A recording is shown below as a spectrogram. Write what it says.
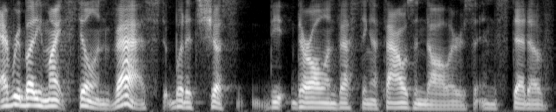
everybody might still invest, but it's just the, they're all investing a thousand dollars instead of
